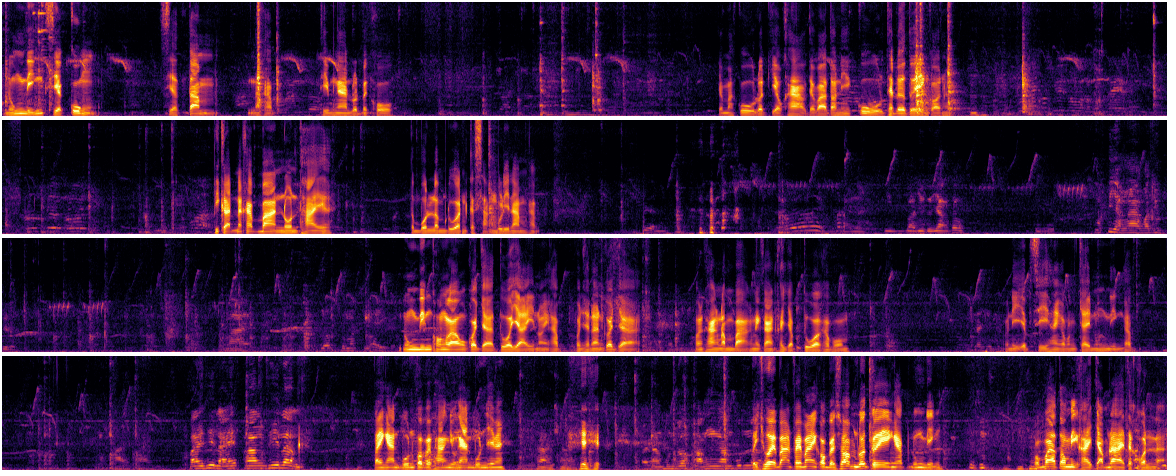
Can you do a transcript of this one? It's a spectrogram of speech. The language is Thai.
หนุงหนิงเสียกุ้ง เสียตั้มนะครับ ทีมงานรถแมคโครจะมากู้รถเกี่ยวข้าว แต่ว่าตอนนี้กู้เทรลเลอร์ตัวเองก่อนครับพิกัดนะครับบ้านโนนไทยตำบลลำดวนกระสังบุรีรัมย์ครับ วัน อยู่ตัวอย่างต้องมาที่อย่างงานวันหยุดเลยนุงดิงของเราก็จะตัวใหญ่หน่อยครับ เพราะฉะนั้นก็จะค่อนข้างลำบากในการขยับตัวครับผม วันนี้ FC ให้กำลังใจนุงดิงครับ ไปที่ไหนพังที่นั่น ไปงานบุญก็ไปพังอยู่งานบุญใช่ไหมใช่ใช่ไปงานบุญก็พังงานบุญไปช่วยบ้านไฟไหม้ก็ไปซ่อมรถตัวเองครับนุงดิง ผมว่าต้องมีใครจำได้สักคนแหละ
